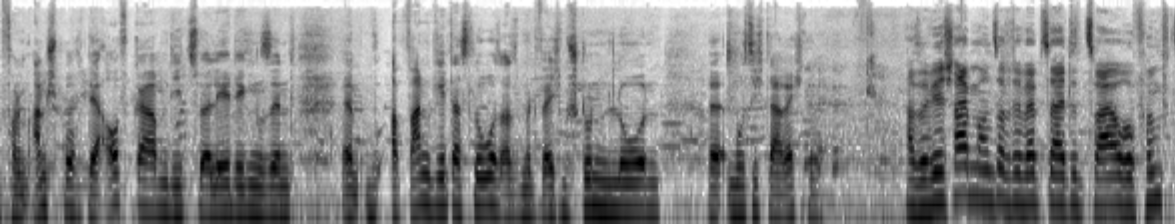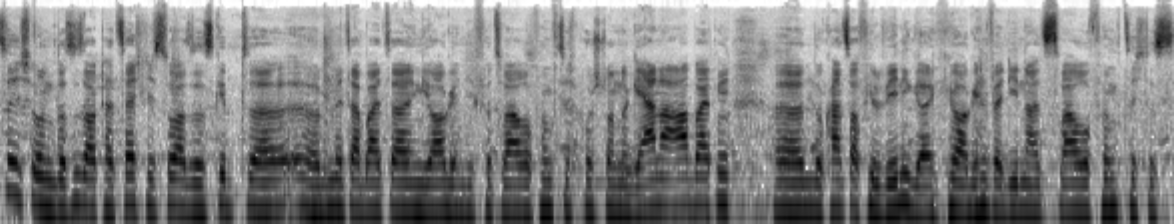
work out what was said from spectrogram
von dem Anspruch der Aufgaben, die zu erledigen sind. Ähm, ab wann geht das los? Also mit welchem Stundenlohn äh, muss ich da rechnen? Also wir schreiben uns auf der Webseite 2,50 Euro und das ist auch tatsächlich so. Also es gibt äh, Mitarbeiter in Georgien, die für 2,50 Euro pro Stunde gerne arbeiten. Äh, du kannst auch viel weniger in Georgien verdienen als 2,50 Euro. Das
